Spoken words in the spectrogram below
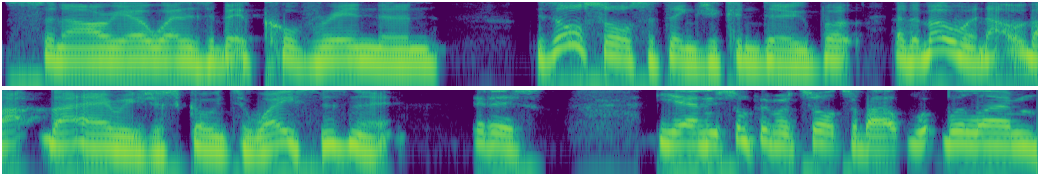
scenario where there's a bit of covering and there's all sorts of things you can do. But at the moment, that that, that area is just going to waste, isn't it? It is. Yeah, and it's something we've talked about. We'll um,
